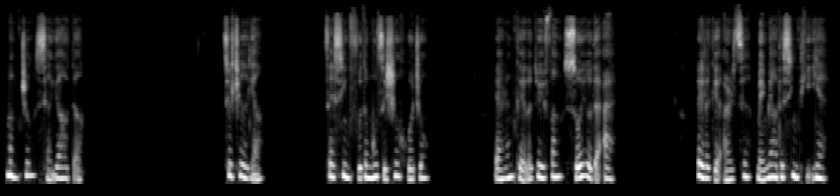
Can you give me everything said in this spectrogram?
梦中想要的。就这样，在幸福的母子生活中。两人给了对方所有的爱。为了给儿子美妙的性体验，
